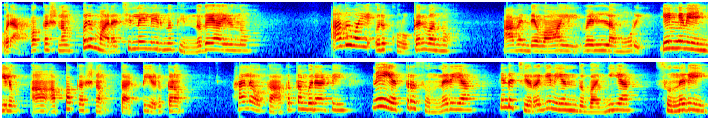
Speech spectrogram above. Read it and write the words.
ഒരു അപ്പക്കഷ്ണം ഒരു മരച്ചില്ലയിലിരുന്ന് തിന്നുകയായിരുന്നു. അതുവഴി ഒരു കുറുക്കൻ വന്നു. അവന്റെ വായിൽ വെള്ളമൂറി. എങ്ങനെയെങ്കിലും ആ അപ്പക്കഷ്ണം തട്ടിയെടുക്കണം. ഹലോ കാക്കത്തമ്പുരാട്ടി നീ എത്ര സുന്ദരിയാ. നിന്റെ ചിറകിന് എന്ത് ഭംഗിയാ. സുന്ദരി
